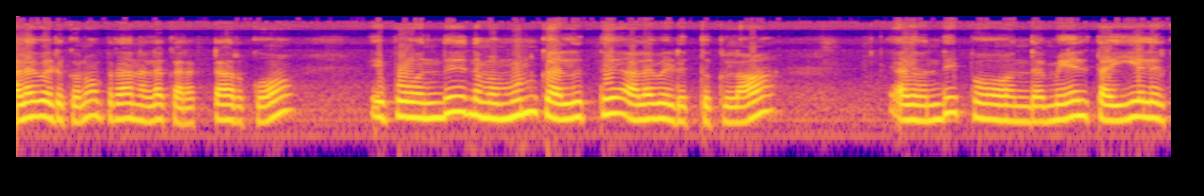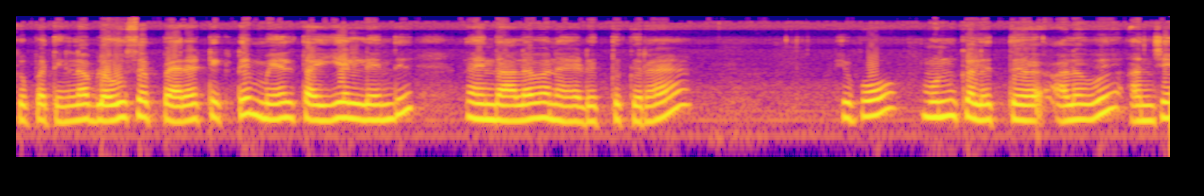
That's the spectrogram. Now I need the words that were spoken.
அளவு எடுக்கணும் அப்போ தான் நல்லா கரெக்டாக இருக்கும். இப்போது வந்து நம்ம முன் கழுத்து அளவு எடுத்துக்கலாம் அது வந்து இப்போது அந்த மேல் தையல் இருக்குது பார்த்தீங்களா ப்ளவுஸை பெரட்டிக்கிட்டு மேல் தையல்லேருந்து நான் இந்த அளவை நான் எடுத்துக்கிறேன். இப்போது முன் கழுத்து அளவு அஞ்சே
